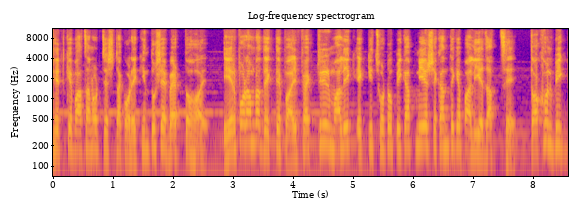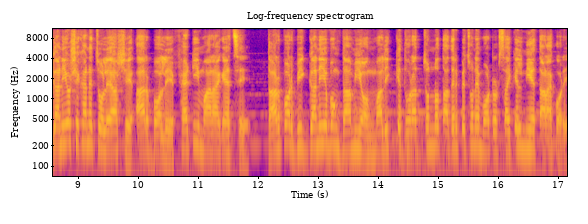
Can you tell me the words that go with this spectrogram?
হেডকে বাঁচানোর চেষ্টা করে, কিন্তু সে ব্যর্থ হয়। এরপর আমরা দেখতে পাই, ফ্যাক্টরির মালিক একটি ছোট পিক নিয়ে সেখান থেকে পালিয়ে যাচ্ছে। তখন বিজ্ঞানীও সেখানে চলে আসে আর বলে, ফ্যাটি মারা গেছে। তারপর বিজ্ঞানী এবং দামিয়ং মালিককে ধরার জন্য তাদের পেছনে মোটরসাইকেল নিয়ে তাড়া করে।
